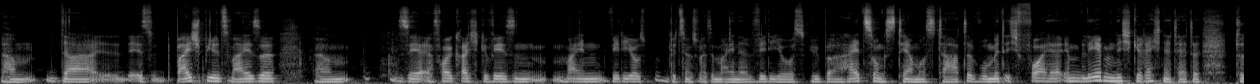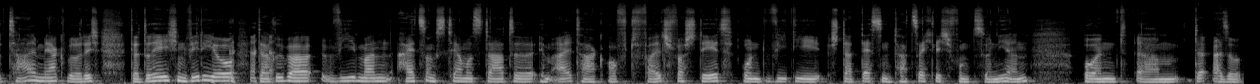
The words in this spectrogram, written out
Ähm, da ist beispielsweise Weise ähm, sehr erfolgreich gewesen, mein Videos, beziehungsweise meine Videos über Heizungsthermostate, womit ich vorher im Leben nicht gerechnet hätte. Total merkwürdig. Da drehe ich ein Video darüber, wie man Heizungsthermostate im Alltag oft falsch versteht und wie die stattdessen tatsächlich funktionieren. Und ähm, da, also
